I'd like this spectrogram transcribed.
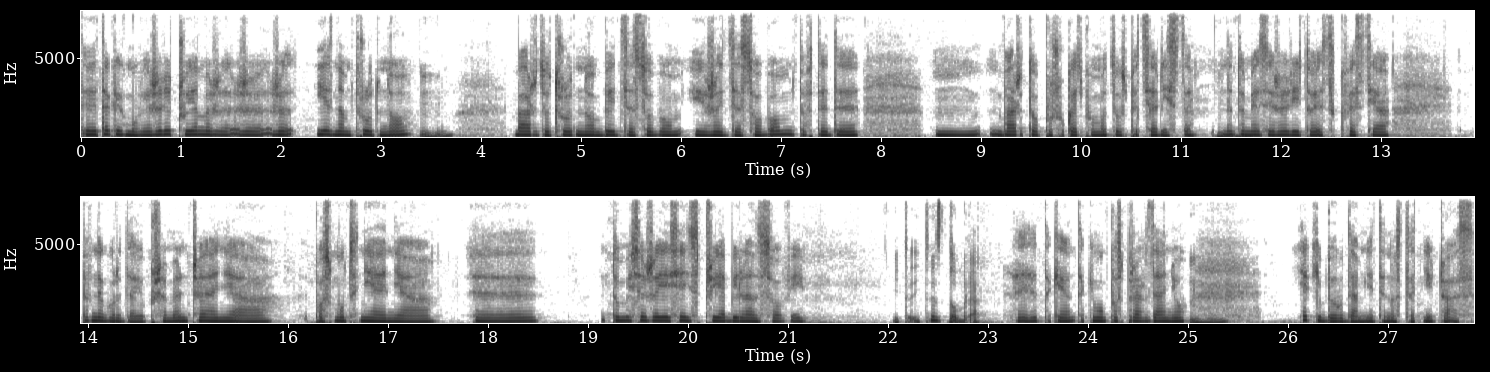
Y, tak jak mówię, jeżeli czujemy, że, że, że jest nam trudno, mhm. bardzo trudno być ze sobą i żyć ze sobą, to wtedy mm, warto poszukać pomocy u specjalisty. Mhm. Natomiast jeżeli to jest kwestia pewnego rodzaju przemęczenia, posmutnienia, yy, to myślę, że jesień sprzyja bilansowi. I to, i to jest dobre. Y, takie, takiemu posprawdzaniu, mhm. jaki był dla mnie ten ostatni czas.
